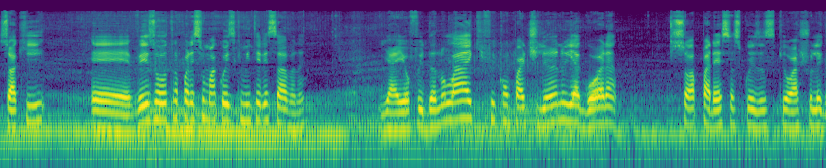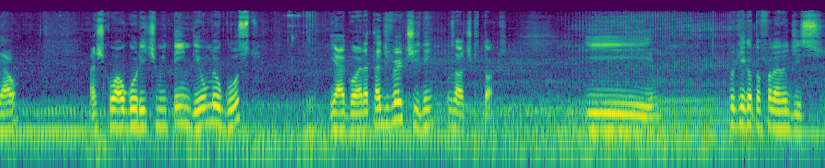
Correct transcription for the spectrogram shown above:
Só que é, vez ou outra aparecia uma coisa que me interessava, né? E aí eu fui dando like, fui compartilhando e agora só aparece as coisas que eu acho legal. Acho que o algoritmo entendeu o meu gosto e agora tá divertido, hein? Usar o TikTok. E por que, que eu tô falando disso?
